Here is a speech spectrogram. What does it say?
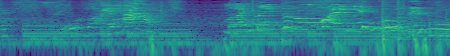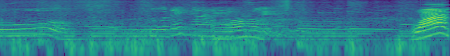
Let's do some more. เปิดได้ดูดูได้ไงอ๋อวัน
